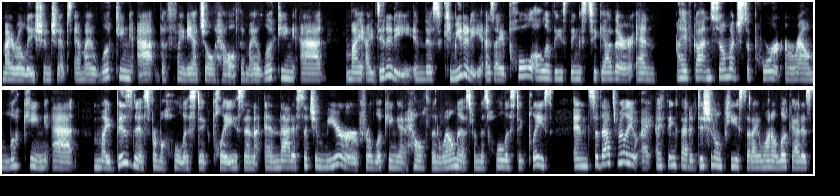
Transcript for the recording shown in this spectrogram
my relationships? Am I looking at the financial health? Am I looking at my identity in this community as I pull all of these things together? And I have gotten so much support around looking at my business from a holistic place and and that is such a mirror for looking at health and wellness from this holistic place and so that's really I, I think that additional piece that i want to look at is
